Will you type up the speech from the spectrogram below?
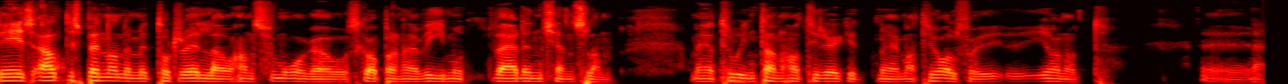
det är alltid spännande med Tortorella och hans förmåga att skapa den här vi mot världen-känslan. Men jag tror inte han har tillräckligt med material för att göra något eh,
